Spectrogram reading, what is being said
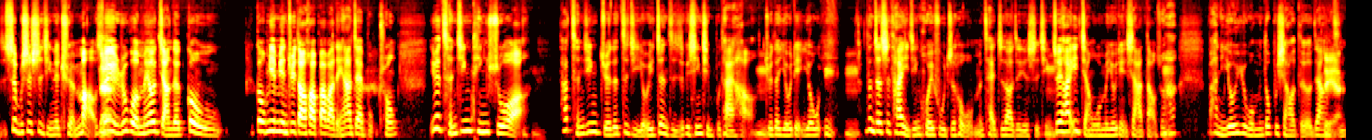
是不是事情的全貌，所以如果没有讲的够够面面俱到的话，爸爸等一下再补充。因为曾经听说啊。他曾经觉得自己有一阵子这个心情不太好，嗯、觉得有点忧郁。嗯，但这是他已经恢复之后，我们才知道这件事情。嗯、所以他一讲，我们有点吓到，说：“他、嗯，爸，你忧郁，我们都不晓得这样子。啊”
